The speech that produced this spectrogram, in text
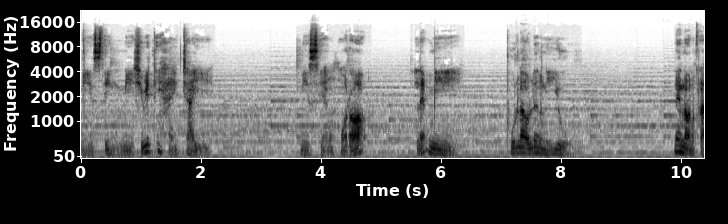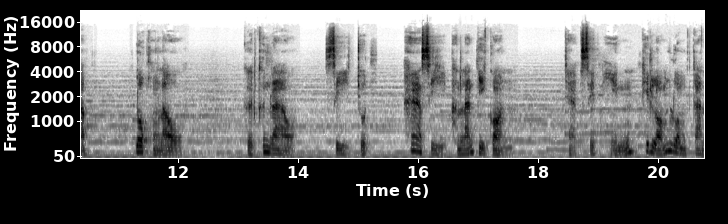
มีสิ่งมีชีวิตที่หายใจ มีเสียงหัวเราะ และมีผู้เล่าเรื่องนี้อยู่ แน่นอนครับ โลกของเรา เกิดขึ้นราว 4.54 พันล้านปีก่อน จากเศษหินที่หลอมรวมกัน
